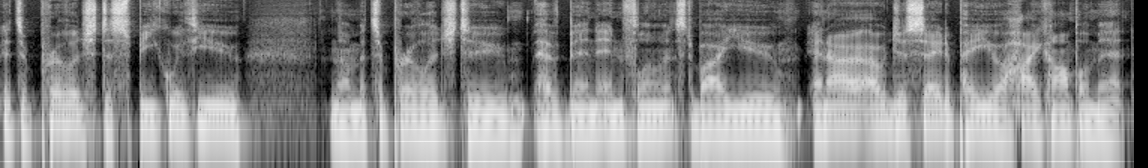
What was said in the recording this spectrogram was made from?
It's a privilege to speak with you. Um, it's a privilege to have been influenced by you. And I, I would just say to pay you a high compliment.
